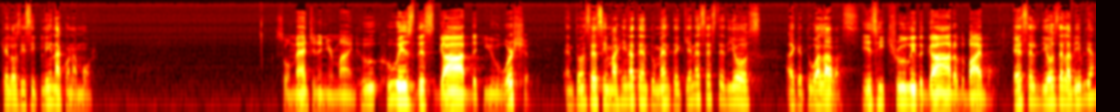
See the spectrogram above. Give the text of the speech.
que los disciplina con amor. So imagine in your mind who, who is this God that you worship? Entonces imagínate en tu mente, ¿quién es este Dios al que tú alabas? Is he truly the God of the Bible? ¿Es el Dios de la Biblia?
